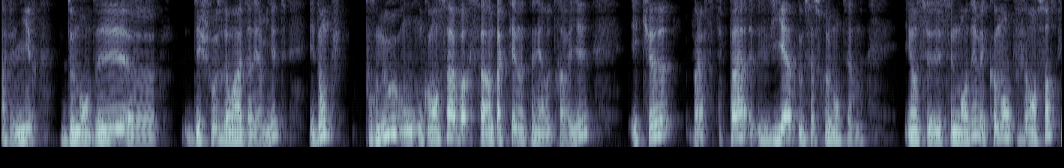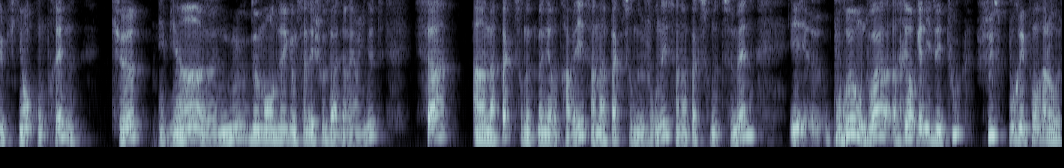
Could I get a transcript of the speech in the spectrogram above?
à venir demander euh, des choses vraiment à la dernière minute. Et donc, pour nous, on, on, commençait à voir que ça impactait notre manière de travailler et que, voilà, c'était pas viable comme ça sur le long terme. Et on s'est demandé, mais comment on peut faire en sorte que le client comprenne que, eh bien, euh, nous demander comme ça des choses à la dernière minute, ça a un impact sur notre manière de travailler, c'est un impact sur nos journées, c'est un impact sur notre semaine. Et euh, pour eux, on doit réorganiser tout juste pour répondre à leur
